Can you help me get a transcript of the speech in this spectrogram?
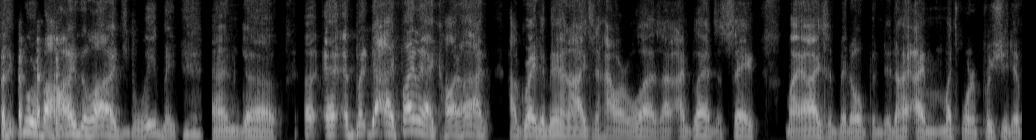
you were behind the lines, believe me. And uh, uh, but I finally I caught on how great a man Eisenhower was. I, am glad to say my eyes have been opened, and I, am much more appreciative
